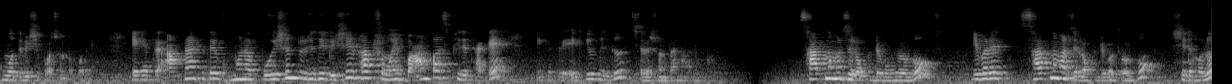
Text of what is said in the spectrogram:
ঘুমোতে বেশি পছন্দ করে। এক্ষেত্রে আপনার ক্ষেত্রে ঘুমানোর পজিশনটা যদি বেশিরভাগ সময় বাম পাশ ফিরে থাকে, এক্ষেত্রে এটিও কিন্তু ছেলে সন্তান লক্ষণ। সাত নম্বর যে লক্ষণটি কথা বলব এবারে সাত নম্বর যে লক্ষণটি কথা বলব সেটা হলো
